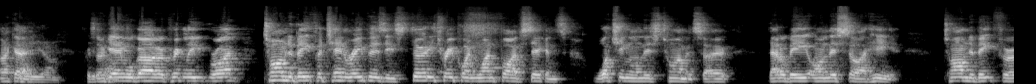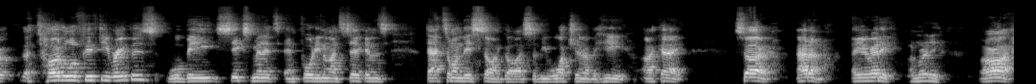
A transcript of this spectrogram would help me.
Okay. pretty, um, pretty So again, we'll go over quickly. Right, time to beat for ten reapers is thirty-three point one five seconds. Watching on this timer, so that'll be on this side here. Time to beat for a total of fifty reapers will be six minutes and forty-nine seconds. That's on this side, guys. So be watching over here. Okay. So Adam, are you ready? I'm ready. All right.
